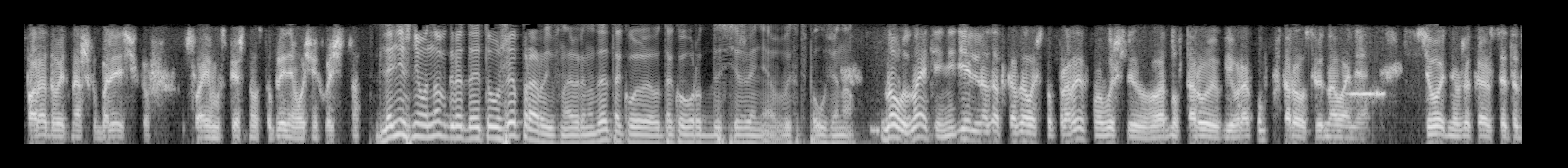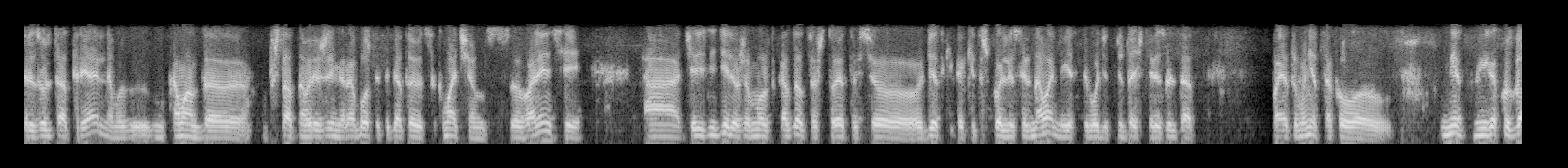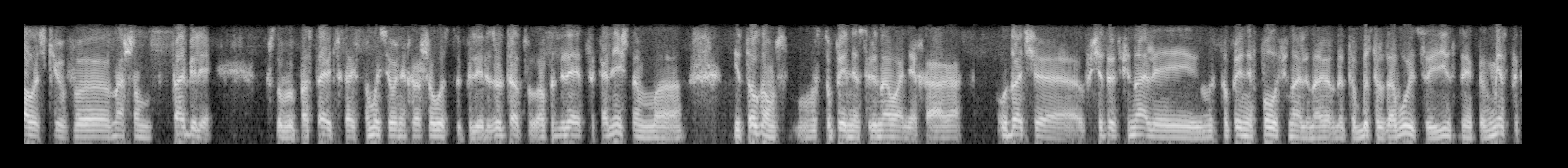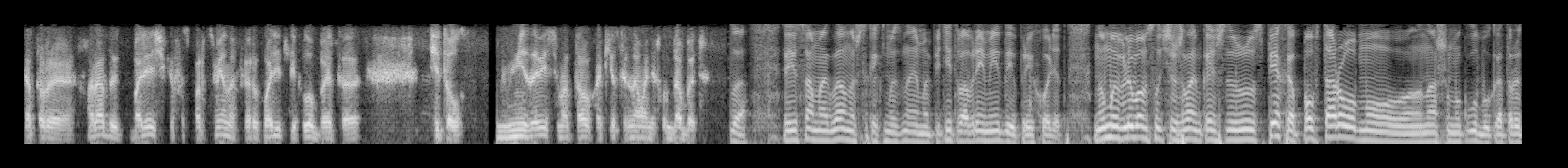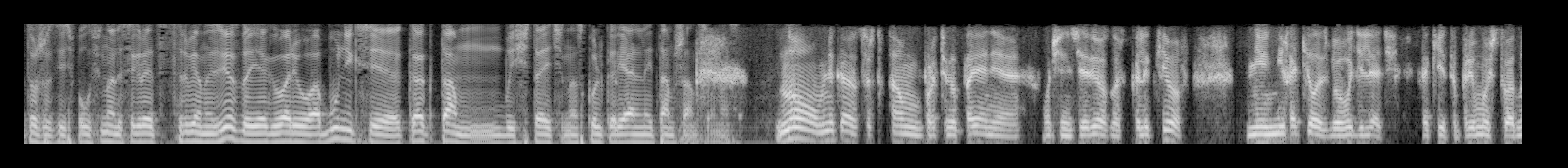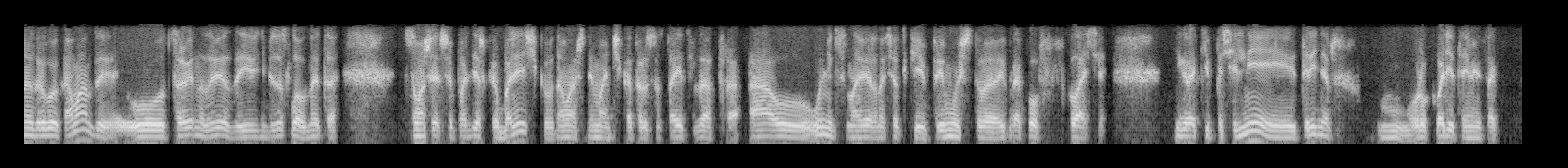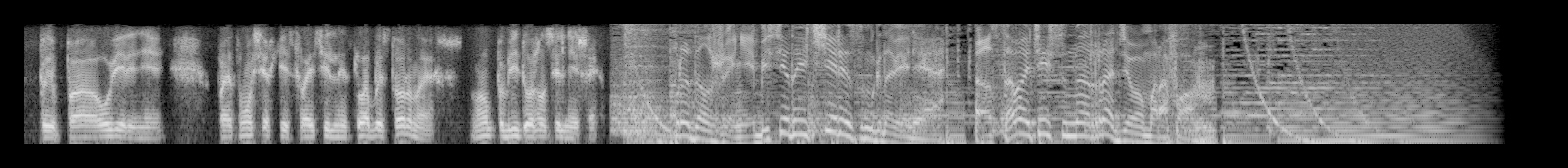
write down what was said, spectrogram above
порадовать наших болельщиков своим успешным выступлением очень хочется. Для Нижнего Новгорода это уже прорыв, наверное, да, такое, такого рода достижения, выход в полуфинал? Ну, вы знаете, неделю назад казалось, что прорыв. Мы вышли в одну-вторую Еврокубку второго соревнования. Сегодня уже, кажется, этот результат реальным. Команда в штатном режиме работает и готовится к матчам с Валенсией. А через неделю уже может казаться, что это все детские какие-то школьные соревнования, если будет неудачный результат. Поэтому нет такого, нет никакой галочки в нашем табеле, чтобы поставить, сказать, что мы сегодня хорошо выступили. Результат определяется конечным э, итогом выступления в соревнованиях, а удача в четвертьфинале и выступление в полуфинале, наверное, это быстро забудется. Единственное место, которое радует болельщиков и спортсменов и руководителей клуба, это титул независимо от того, в каких соревнованиях он добыт. Да. И самое главное, что, как мы знаем, аппетит во время еды приходит. Но мы в любом случае желаем, конечно, успеха. По второму нашему клубу, который тоже здесь в полуфинале сыграет с Цервяной Звездой, я говорю об Униксе. Как там, вы считаете, насколько реальные там шансы у нас? Ну, мне кажется, что там противостояние очень серьезных коллективов. Не, не хотелось бы выделять какие-то преимущества одной и другой команды. У Цервена Звезды, безусловно, это сумасшедшая поддержка болельщиков в домашнем матче, который состоится завтра. А у Уникса, наверное, все-таки преимущество игроков в классе. Игроки посильнее, и тренер руководит ими так поувереннее. Поэтому у всех есть свои сильные и слабые стороны. Но победить должен сильнейший. Продолжение беседы через мгновение. Оставайтесь на радиомарафон.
